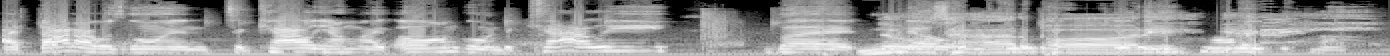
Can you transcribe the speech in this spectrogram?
I thought I was going to Cali. I'm like, oh, I'm going to Cali, but knows no, how to party.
